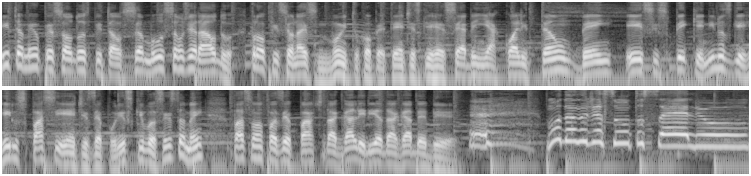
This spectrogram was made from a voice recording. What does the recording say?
e também o pessoal do Hospital SAMU São Geraldo. Profissionais muito competentes que recebem e acolhem tão bem esses pequeninos guerreiros pacientes. É por isso que vocês também passam a fazer parte da galeria da HBB. Mudando de assunto, Célio,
